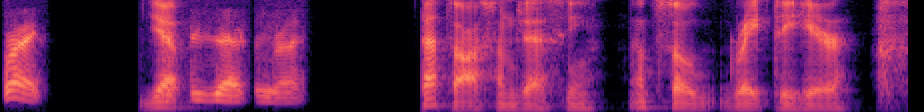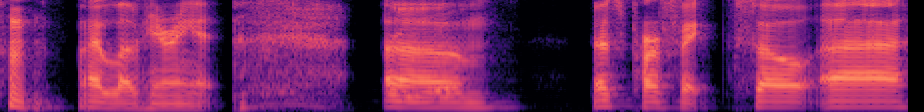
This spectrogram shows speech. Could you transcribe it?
Right. Yep. That's exactly right. That's awesome, Jessy. That's so great to hear. I love hearing it. Um, that's perfect. So, uh,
